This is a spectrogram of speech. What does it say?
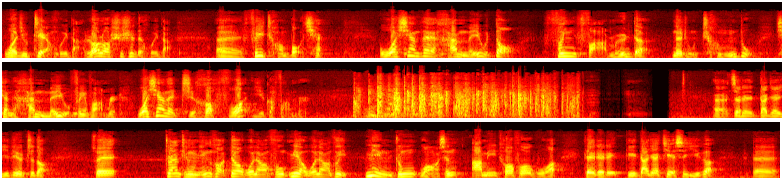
我就这样回答，老老实实的回答。呃，非常抱歉，我现在还没有到分法门的那种程度，现在还没有分法门，我现在只和佛一个法门。哎，这里大家一定要知道，所以专称名号得无量福，灭无量罪，命中往生阿弥陀佛国。在这里给大家解释一个呃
